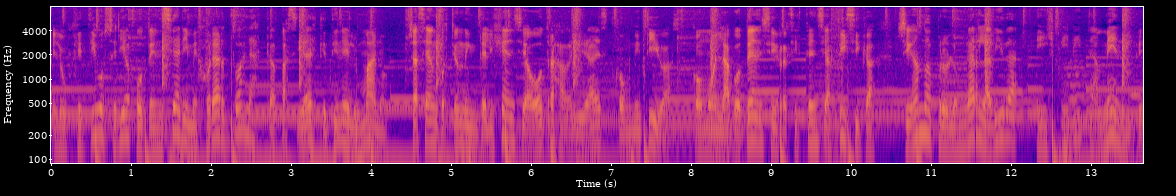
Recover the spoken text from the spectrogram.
El objetivo sería potenciar y mejorar todas las capacidades que tiene el humano, ya sea en cuestión de inteligencia o otras habilidades cognitivas, como en la potencia y resistencia física, llegando a prolongar la vida infinitamente,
